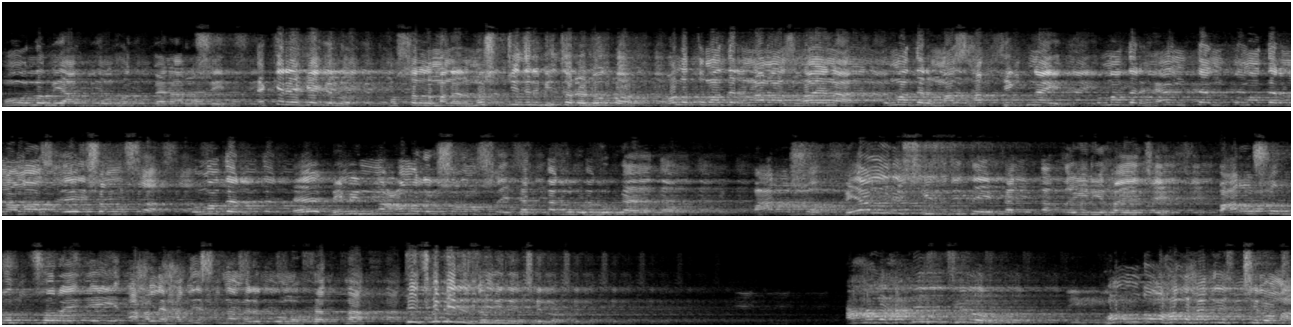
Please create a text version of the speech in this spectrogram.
মৌলবী আব্দুল হক বেনারসি। একে রেখে গেল, মুসলমানের মসজিদের ভিতরে ঢুকো। বলো, তোমাদের নামাজ হয় না? তোমাদের মাঝহাব ঠিক নাই? তোমাদের হ্যান ত্যান, তোমাদের নামাজ এই সমস্যা? তোমাদের বিভিন্ন আমলের সমস্যা, এই ফেতনাগুলো ঢুকায় দাও। বারোশো বিয়াল্লিশ হিজড়িতে এই ফেতনা তৈরি হয়েছে। বারোশো বছরে এই আহলে হাদিস নামের কোন ফেতনা পৃথিবীর জমিনে ছিল। আহলে হাদিস ছিল, ভণ্ড আহলে হাদিস ছিল না।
